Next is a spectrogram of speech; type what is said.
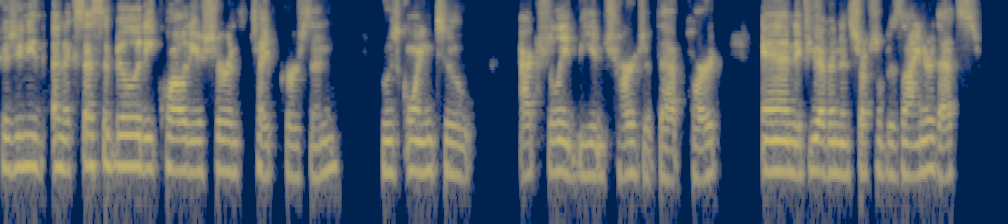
because you need an accessibility quality assurance type person who's going to actually be in charge of that part. And if you have an instructional designer, that's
